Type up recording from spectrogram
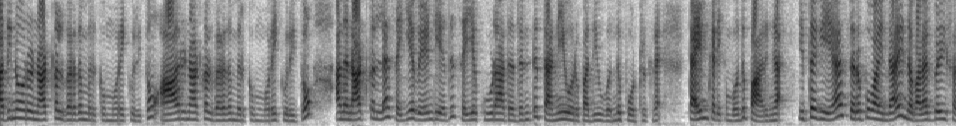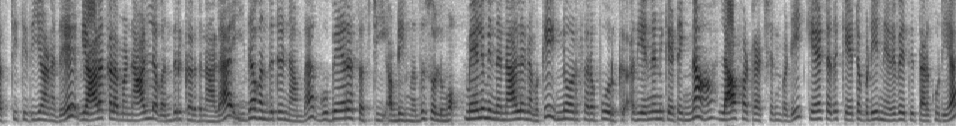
பதினோரு நாட்கள் விரதம் இருக்கும் முறை குறித்தும் ஆறு நாட்கள் விரதம் இருக்கும் முறை குறித்தும் அந்த நாட்களில் செய்ய வேண்டியது செய்யக்கூடாததுன்ட்டு தனி ஒரு பதிவு வந்து போட்டிருக்கிறேன். டைம் கிடைக்கும்போது பாருங்க. இத்தகைய சிறப்பு வாய்ந்த இந்த வளர்பிறை சஷ்டி திதியானது வியாழக்கிழமை நாளில் வந்திருக்கிறதுனால இதை வந்துட்டு நம்ம குபேர சஷ்டி அப்படின்னு வந்து சொல்லுவோம். மேலும் இந்த நாளில் நமக்கு இன்னொரு சிறப்பும் இருக்குது அது என்னன்னு கேட்டிங்கன்னா லா ஆஃப் அட்ராக்ஷன் படி கேட்டதை கேட்டபடியே நிறைவேற்றி தரக்கூடிய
